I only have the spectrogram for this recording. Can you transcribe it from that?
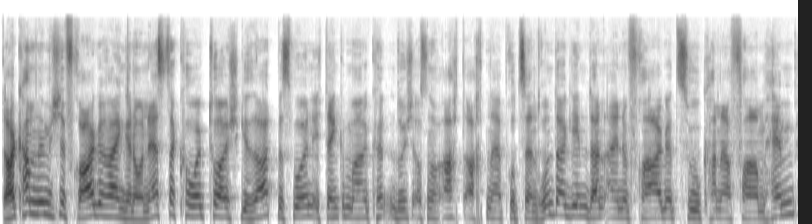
Da kam nämlich eine Frage rein, genau, Nasdaq-Korrektur habe ich gesagt, bis wohin, ich denke mal, könnten durchaus noch 8, 8,5% runtergehen. Dann eine Frage zu Canafarm Hemp,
